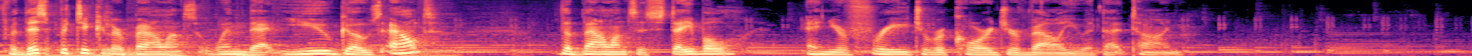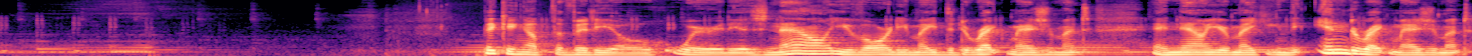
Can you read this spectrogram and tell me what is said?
For this particular balance, when that U goes out, the balance is stable and you're free to record your value at that time. Picking up the video where it is now. You've already made the direct measurement and now you're making the indirect measurement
